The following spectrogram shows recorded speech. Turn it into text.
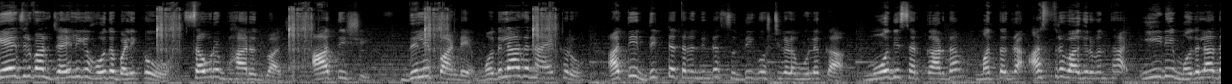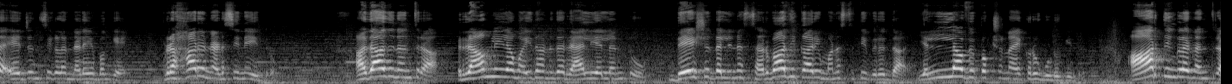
ಕೇಜ್ರಿವಾಲ್ ಜೈಲಿಗೆ ಹೋದ ಬಳಿಕವೂ ಸೌರಭ್ ಭಾರದ್ವಾಜ್, ಆತಿಶಿ ದಿಲೀಪ್ ಪಾಂಡೆ ಮೊದಲಾದ ನಾಯಕರು ಅತಿ ದಿಟ್ಟತನದಿಂದ ಸುದ್ದಿಗೋಷ್ಠಿಗಳ ಮೂಲಕ ಮೋದಿ ಸರ್ಕಾರದ ಮತ್ತದರ ಅಸ್ತ್ರವಾಗಿರುವಂತಹ ಇಡಿ ಮೊದಲಾದ ಏಜೆನ್ಸಿಗಳ ನಡೆಯ ಬಗ್ಗೆ ಪ್ರಹಾರ ನಡೆಸಿನೇ ಇದ್ರು. ಅದಾದ ನಂತರ ರಾಮ್ಲೀಲಾ ಮೈದಾನದ ರ್ಯಾಲಿಯಲ್ಲಂತೂ ದೇಶದಲ್ಲಿನ ಸರ್ವಾಧಿಕಾರಿ ಮನಸ್ಥಿತಿ ವಿರುದ್ಧ ಎಲ್ಲ ವಿಪಕ್ಷ ನಾಯಕರು ಗುಡುಗಿದ್ರು. ಆರು ತಿಂಗಳ ನಂತರ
